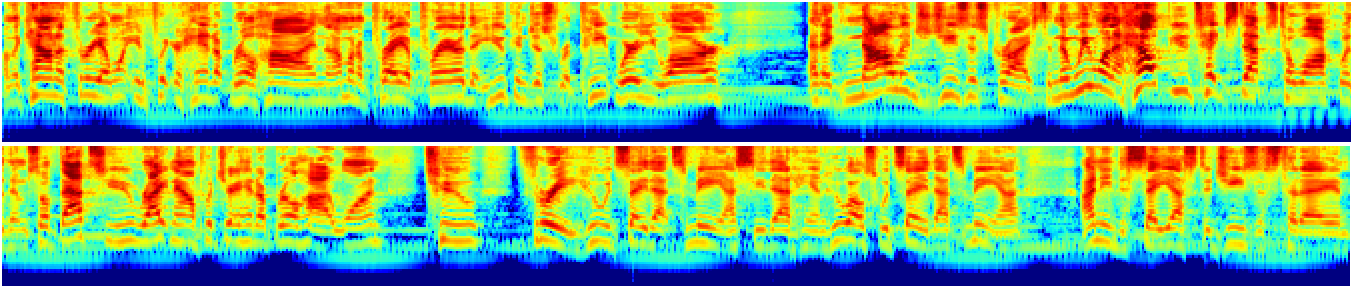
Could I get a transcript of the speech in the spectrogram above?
on the count of three, I want you to put your hand up real high, and then I'm going to pray a prayer that you can just repeat where you are and acknowledge Jesus Christ. And then we want to help you take steps to walk with Him. So if that's you, right now, put your hand up real high. One, two, three. Who would say that's me? I see that hand. Who else would say that's me? I, I need to say yes to Jesus today. And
